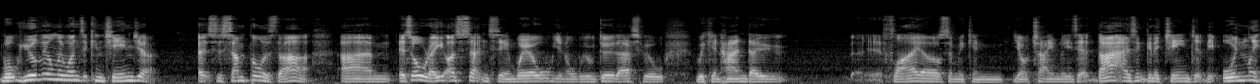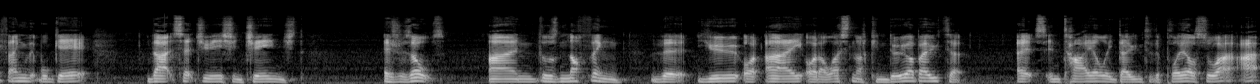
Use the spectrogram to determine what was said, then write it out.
Well, you're the only ones that can change it. It's as simple as that. Um, it's all right us sitting saying, well, you know, we'll do this. We'll we can hand out flyers and we can you know try and raise it. That isn't going to change it. The only thing that will get that situation changed is results, and there's nothing that you or I or a listener can do about it. It's entirely down to the players. So I, I,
